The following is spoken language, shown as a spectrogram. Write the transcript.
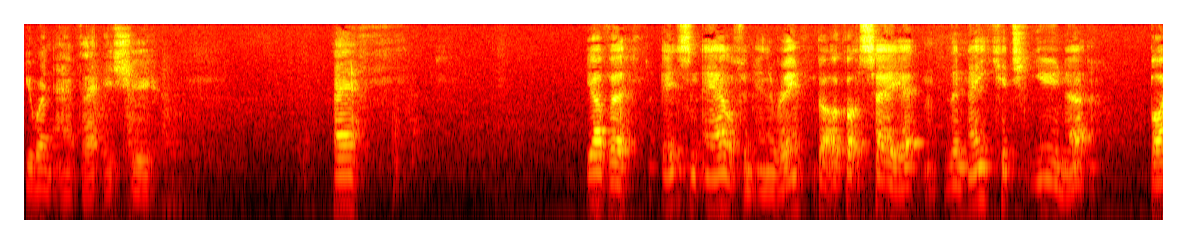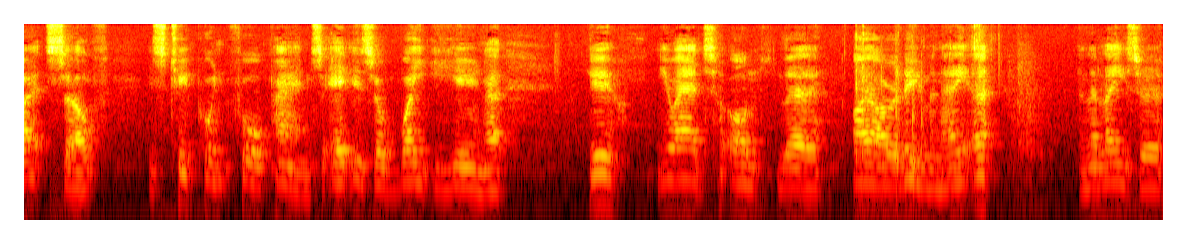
you won't have that issue. Uh, the other it isn't the elephant in the room but I've got to say it the naked unit by itself is 2.4 pounds. It is a weighty unit. You you add on the IR illuminator and the laser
